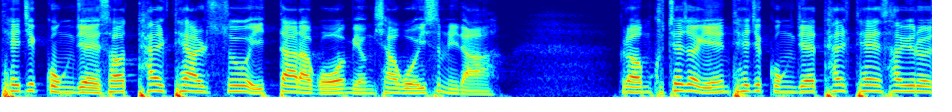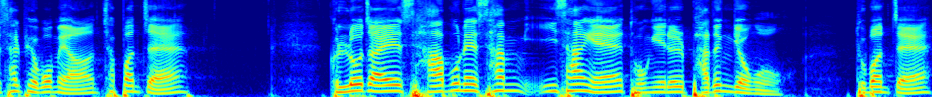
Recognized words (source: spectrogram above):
퇴직공제에서 탈퇴할 수 있다라고 명시하고 있습니다. 그럼 구체적인 퇴직공제 탈퇴 사유를 살펴보면 첫 번째, 근로자의 4분의 3 이상의 동의를 받은 경우 두 번째,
